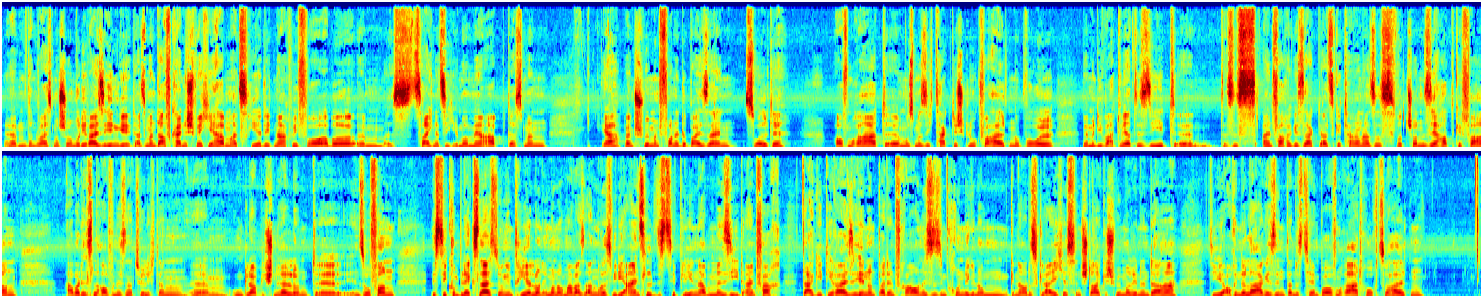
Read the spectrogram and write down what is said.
ähm, dann weiß man schon, wo die Reise hingeht. Also man darf keine Schwäche haben als Triathlet nach wie vor, aber ähm, es zeichnet sich immer mehr ab, dass man ja, beim Schwimmen vorne dabei sein sollte. Auf dem Rad äh, muss man sich taktisch klug verhalten, obwohl, wenn man die Wattwerte sieht, äh, das ist einfacher gesagt als getan. Also es wird schon sehr hart gefahren, aber das Laufen ist natürlich dann ähm, unglaublich schnell. Und äh, insofern ist die Komplexleistung im Triathlon immer noch mal was anderes wie die Einzeldisziplinen, aber man sieht einfach, da geht die Reise hin. Und bei den Frauen ist es im Grunde genommen genau das Gleiche. Es sind starke Schwimmerinnen da, die auch in der Lage sind, dann das Tempo auf dem Rad hochzuhalten.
